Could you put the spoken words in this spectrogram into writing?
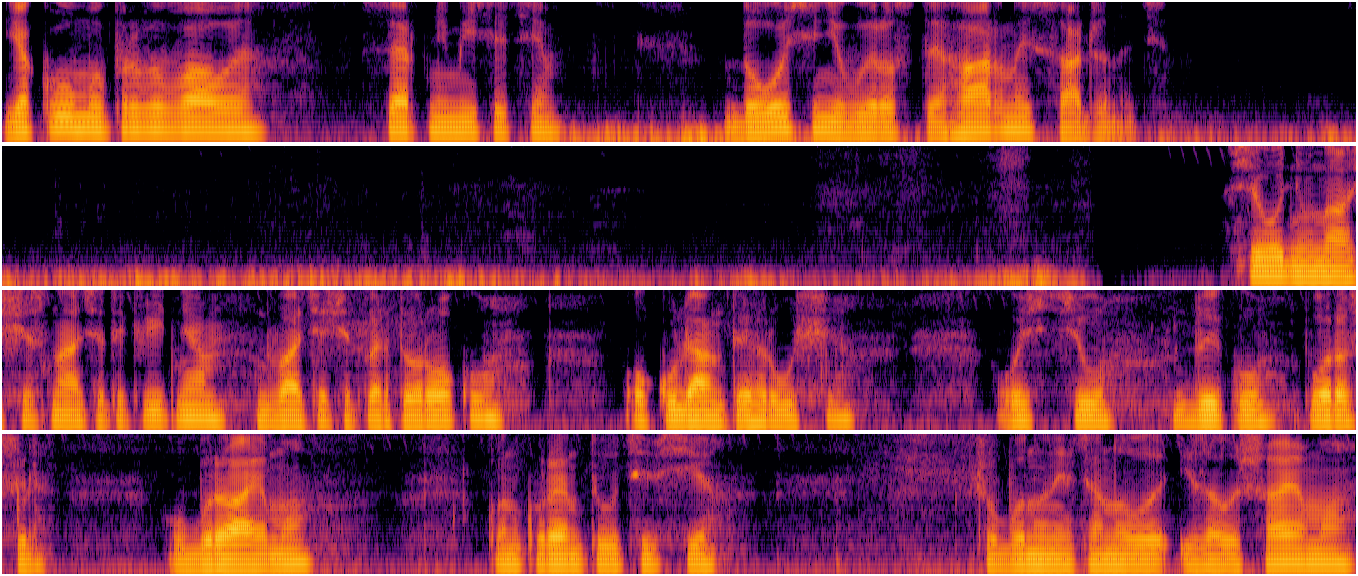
яку ми прививали в серпні місяці, до осені виросте гарний саджанець. Сьогодні в нас 16 квітня 24 року. Окулянти груші. Ось цю дику поросль убираємо. Конкуренти оці всі, щоб вони не тягнули і залишаємо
